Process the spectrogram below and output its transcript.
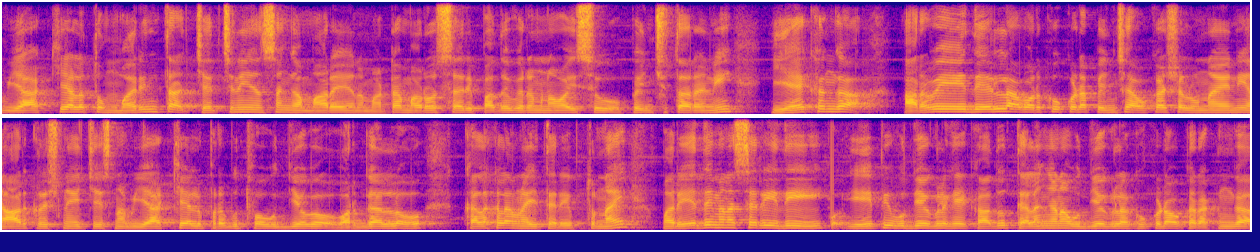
వ్యాఖ్యలతో మరింత చర్చనీయాంశంగా మారాయన్నమాట. మరోసారి పదవిరమణ వయసు పెంచుతారని ఏకంగా అరవై ఐదేళ్ళ వరకు కూడా పెంచే అవకాశాలు ఉన్నాయని ఆర్ కృష్ణయ్య చేసిన వ్యాఖ్యలు ప్రభుత్వ ఉద్యోగ వర్గాల్లో కలకలం అయితే రేపుతున్నాయి మరి ఏదేమైనా సరే ఇది ఏపీ ఉద్యోగులకే కాదు తెలంగాణ ఉద్యోగులకు కూడా ఒక రకంగా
